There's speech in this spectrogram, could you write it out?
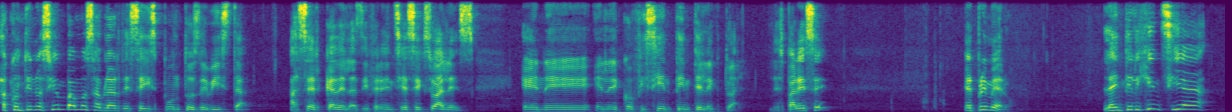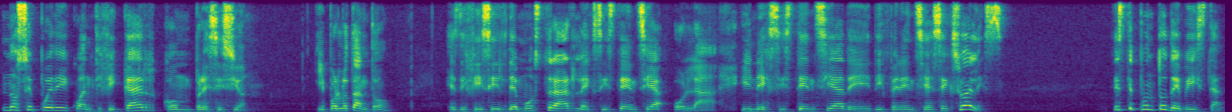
A continuación vamos a hablar de seis puntos de vista acerca de las diferencias sexuales en eh, el coeficiente intelectual. ¿Les parece? El primero, la inteligencia no se puede cuantificar con precisión y por lo tanto es difícil demostrar la existencia o la inexistencia de diferencias sexuales. Este punto de vista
